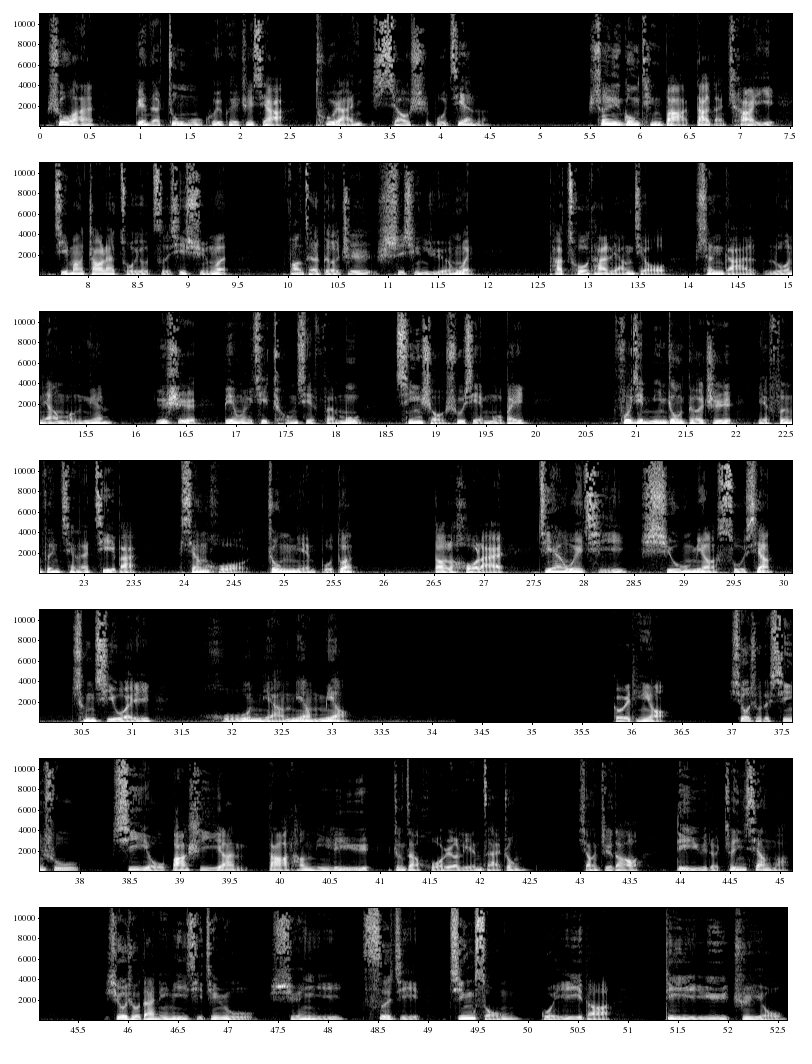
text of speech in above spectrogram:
说完，便在众目睽睽之下突然消失不见了。生玉公听罢，大感诧异，急忙招来左右仔细询问。方才得知事情原委，他搓叹良久，深感罗娘蒙冤，于是便为其重启坟墓，亲手书写墓碑。附近民众得知，也纷纷前来祭拜，香火终年不断。到了后来，竟然为其修庙塑像，称其为“胡娘娘庙”。各位听友，秀秀的新书《西游八十一案》。大唐泥犁狱正在火热连载中，想知道地狱的真相吗？秀秀带您一起进入悬疑、刺激、惊悚、诡异的地狱之游，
